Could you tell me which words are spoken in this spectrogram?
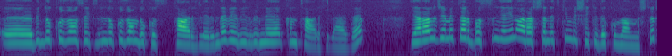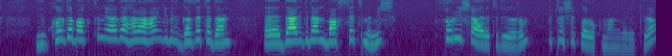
e, 1918-1919 tarihlerinde ve birbirine yakın tarihlerde. Yararlı cemiyetler basın yayın araçlarını etkin bir şekilde kullanmıştır. Yukarıda baktığım yerde herhangi bir gazeteden, e, dergiden bahsetmemiş. Soru işareti diyorum. Bütün şıkları okuman gerekiyor.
